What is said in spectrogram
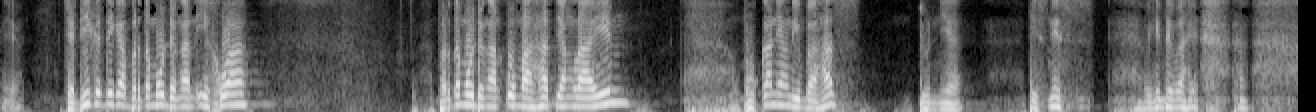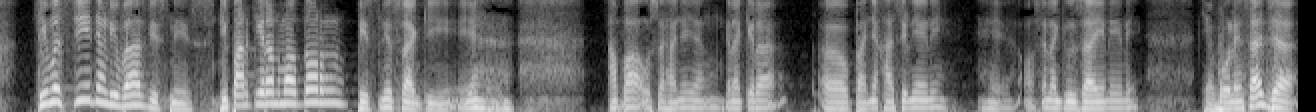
Ya. Jadi ketika bertemu dengan ikhwah bertemu dengan umahat yang lain bukan yang dibahas dunia, bisnis begitu Pak. Di masjid yang dibahas bisnis, di parkiran motor bisnis lagi, ya. Apa usahanya yang kira-kira e, banyak hasilnya ini? Ya, oh saya lagi usaha ini ini. Ya boleh saja.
